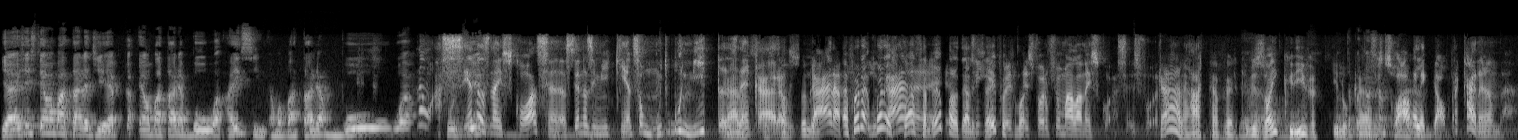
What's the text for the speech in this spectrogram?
e aí a gente tem uma batalha de época, é uma batalha boa, aí sim, é uma batalha boa. Não, as porque... cenas na Escócia, as cenas em 1500 são muito bonitas, cara, né, cara? O cara. É, foi na, foi na Escócia mesmo, para dela? Sim, isso aí foi, foi Eles foram filmar lá na Escócia, eles foram. Caraca, velho, que é. visual incrível aquilo, cara. O visual é legal pra caramba.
